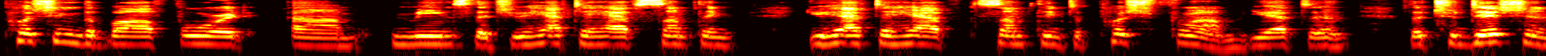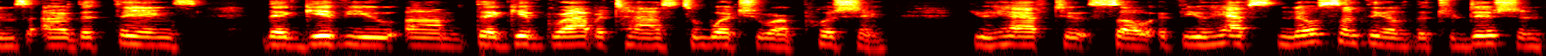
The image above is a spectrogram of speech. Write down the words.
pushing the ball forward um, means that you have to have something. You have to have something to push from. You have to. The traditions are the things that give you um, that give gravitas to what you are pushing. You have to. So if you have know something of the tradition,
